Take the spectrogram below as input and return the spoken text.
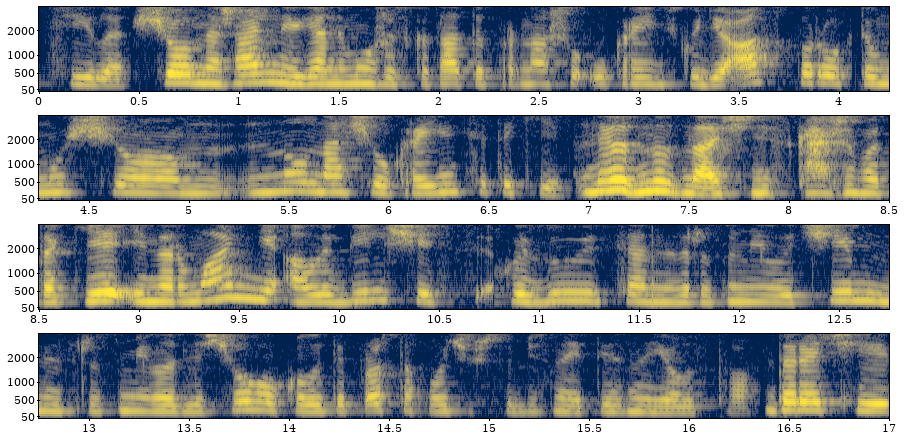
ціле. Що на жаль, я не можу сказати про нашу українську діаспору, тому що ну наші українці такі неоднозначні, скажімо так, є і нормальні, але більшість хизуються незрозуміло чим, незрозуміло для чого, коли ти просто хочеш собі знайти знайомства. До речі,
